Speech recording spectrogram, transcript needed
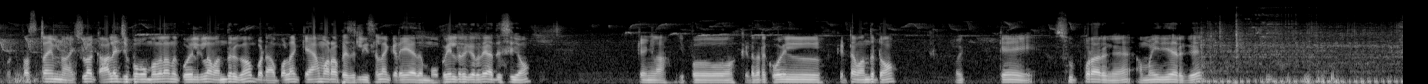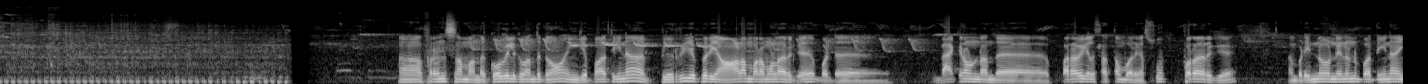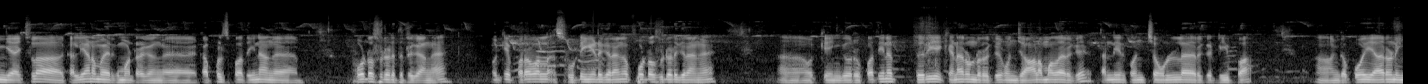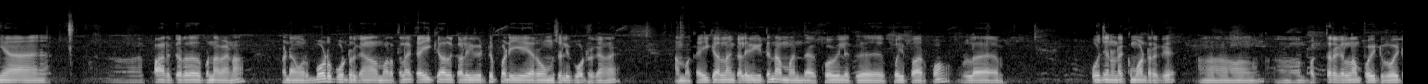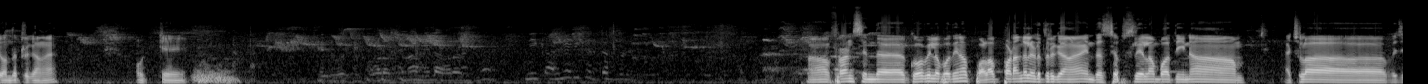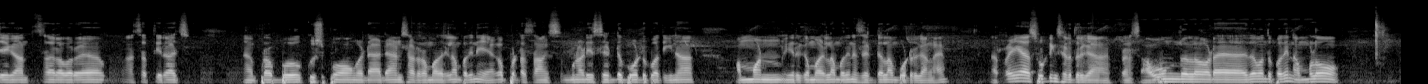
பட் ஃபஸ்ட் டைம் நான் ஆக்சுவலாக காலேஜ் போகும்போதெல்லாம் அந்த கோயிலுக்குலாம் வந்திருக்கோம். பட் அப்போல்லாம் கேமரா ஃபெசிலிட்டிஸ் எல்லாம் கிடையாது. மொபைல் இருக்கிறதே அதிசயம். ஓகேங்களா இப்போது கிட்டத்தட்ட கோயில் கிட்டே வந்துட்டோம். ஓகே சூப்பராக இருக்குது அமைதியாக இருக்குது ஃப்ரெண்ட்ஸ் நம்ம அந்த கோவிலுக்கு வந்துட்டோம். இங்கே பார்த்தீங்கன்னா பெரிய பெரிய ஆலமரமெல்லாம் இருக்குது பட்டு பேக்ரவுண்ட் அந்த பறவைகள் சத்தம் பாருங்கள் சூப்பராக இருக்குது பட் இன்னொன்று என்னென்னு பார்த்தீங்கன்னா இங்கே ஆக்சுவலாக கல்யாணம் இருக்க மாட்டேருக்காங்க கப்புள்ஸ் பார்த்தீங்கன்னா அங்கே ஃபோட்டோ ஷூட் எடுத்துகிட்டு இருக்காங்க. ஓகே பரவாயில்ல. ஷூட்டிங் எடுக்கிறாங்க ஃபோட்டோ ஷூட் எடுக்கிறாங்க. ஓகே இங்கே ஒரு பார்த்தீங்கன்னா பெரிய கிணறு ஒன்று இருக்குது கொஞ்சம் ஆழமாக தான் இருக்குது தண்ணீர் கொஞ்சம் உள்ளே இருக்குது டீப்பாக அங்கே போய் யாரும் நீங்கள் பார்க்கறது அது பண்ண வேணாம். பட் அவங்க ஒரு போர்டு போட்டிருக்காங்க அந்த மரத்தில் கை கால் கழுவிட்டு படி ஏறவும் சொல்லி போட்டிருக்காங்க. நம்ம கை கால்லாம் கழுவிக்கிட்டு நம்ம இந்த கோவிலுக்கு போய் பார்ப்போம். உள்ள பூஜை நடக்க மாட்டிருக்கு பக்தர்கள்லாம் போயிட்டு போயிட்டு வந்துட்டுருக்காங்க ஓகே. ஃப்ரெண்ட்ஸ் இந்த கோவிலில் பார்த்தீங்கன்னா பல படங்கள் எடுத்திருக்காங்க. இந்த ஸ்டெப்ஸ்லாம் பார்த்திங்கன்னா ஆக்சுவலாக விஜயகாந்த் சார் அவர் சத்யராஜ் பிரபு குஷ்பு அவங்க டே டான்ஸ் ஆடுற மாதிரிலாம் பார்த்தீங்கன்னா ஏகப்பட்ட சாங்ஸ் முன்னாடி செட்டு போட்டு பார்த்திங்கன்னா அம்மன் இருக்க மாதிரிலாம் பார்த்திங்கன்னா செட்டெல்லாம் போட்டிருக்காங்க. நிறையா ஷூட்டிங்ஸ் எடுத்திருக்காங்க ஃப்ரெண்ட்ஸ் அவங்களோட இதை வந்து பார்த்திங்கன்னா நம்மளும்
